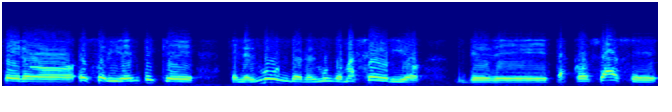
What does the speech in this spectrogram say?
pero es evidente que en el mundo, en el mundo más serio de, estas cosas, eh,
